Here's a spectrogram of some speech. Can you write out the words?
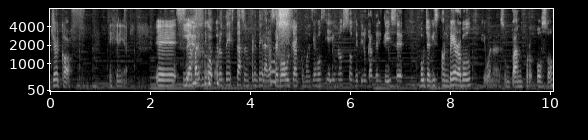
Jerkoff. Es genial. Eh, Sí. Y aparecen tipo protestas enfrente de la casa de Bojack, como decías vos, y hay un oso que tiene un cartel que dice Bojack is unbearable, que bueno, es un pan por oso.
